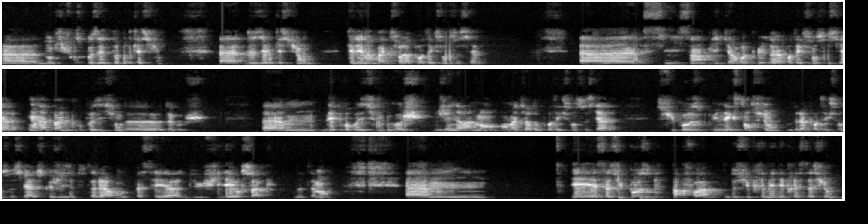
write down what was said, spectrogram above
Donc il faut se poser d'autres questions. deuxième question, quel est l'impact sur la protection sociale? Si ça implique un recul de la protection sociale, on n'a pas une proposition de, de gauche. les propositions de gauche, généralement, en matière de protection sociale, suppose une extension de la protection sociale, ce que je disais tout à l'heure, donc passer euh, du filet au socle, notamment. Euh, et ça suppose parfois de supprimer des prestations,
